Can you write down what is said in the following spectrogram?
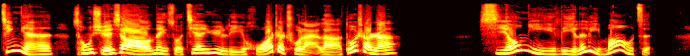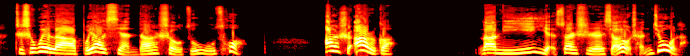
今年从学校那所监狱里活着出来了多少人？西欧尼理了理帽子，只是为了不要显得手足无措。二十二个，那你也算是小有成就了。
